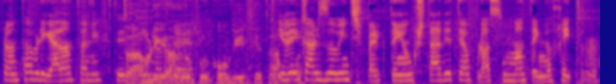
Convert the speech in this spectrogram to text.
Pronto, obrigada António por teres tá, vindo. Obrigado pelo convite e até E bem, caros ouvintes, espero que tenham gostado e até ao próximo. Mantenham o ritmo.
